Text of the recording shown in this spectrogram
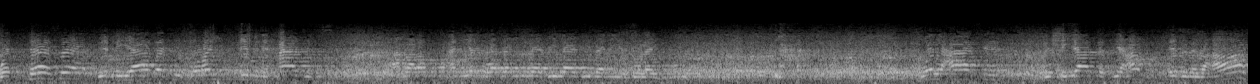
والتاسع بقيادة قريب ابن حاجز. أمره أن يذهب إلى بلاد بني سليم. بقيادة عمرو بن العاص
